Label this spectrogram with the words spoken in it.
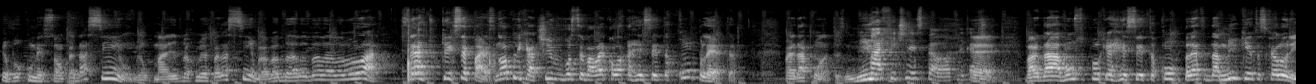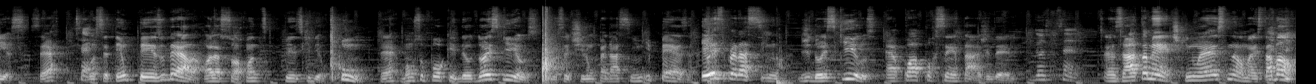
eu vou comer só um pedacinho, meu marido vai comer um pedacinho, blá blá blá blá blá blá blá. Certo? O que, que você faz? No aplicativo, você vai lá e coloca a receita completa. Vai dar quantas? Mil... My Fitness Pal, aplicativo. É, vai dar, vamos supor que a receita completa dá 1.500 calorias, certo? Certo. Você tem o peso dela, olha só quantos pesos que deu. Pum, né? Vamos supor que deu 2 quilos, você tira um pedacinho e pesa. Esse pedacinho de 2 quilos é qual a porcentagem dele? 2%. Exatamente, que não é esse não, mas tá bom.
